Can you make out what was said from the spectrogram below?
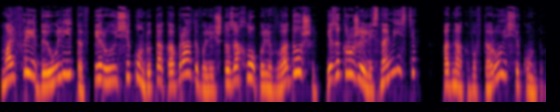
Мальфрида и Улита в первую секунду так обрадовались, что захлопали в ладоши и закружились на месте, однако во вторую секунду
